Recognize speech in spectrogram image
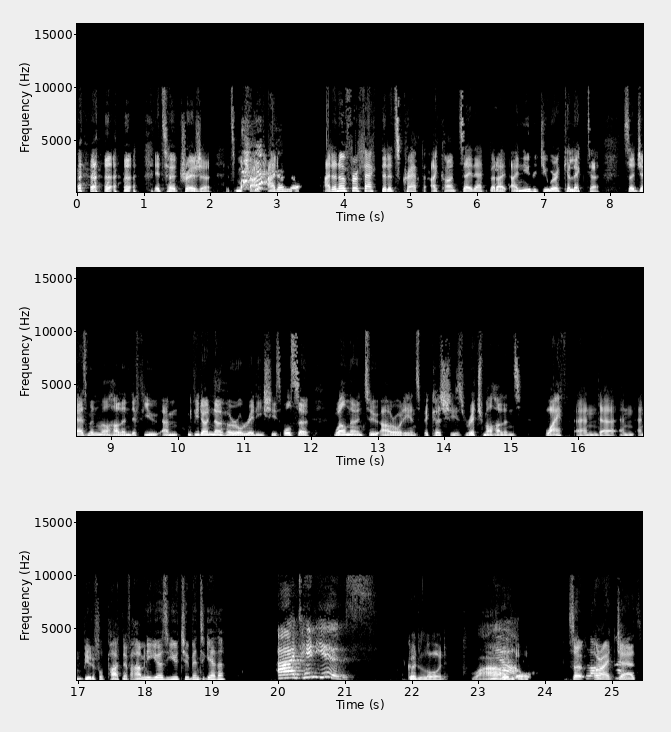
it's her treasure. It's my, I, I don't know. I don't know for a fact that it's crap. I can't say that, but I, I knew that you were a collector. So Jasmine Mulholland, if you, um, if you don't know her already, she's also well known to our audience because she's Rich Mulholland's wife and, uh, and, and beautiful partner. For how many years have you two been together? Uh, 10 years. Good Lord. Wow. Yeah. Good Lord. So, Long all right, time. Jazz.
